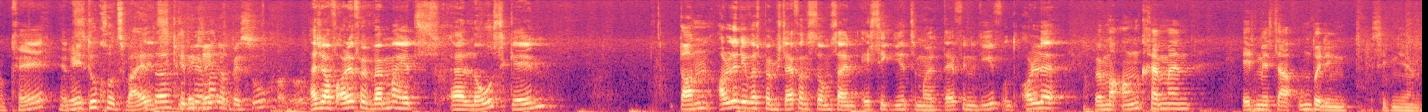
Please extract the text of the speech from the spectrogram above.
Okay, jetzt. Hey, du kurz weiter, jetzt kriegen wir mal- einen Besucher, oder? Also auf alle Fälle, wenn wir jetzt äh, losgehen, dann alle, die was beim Stephansdom sein, es signiert mal definitiv und alle, wenn wir ankommen, es müsst auch unbedingt signieren.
